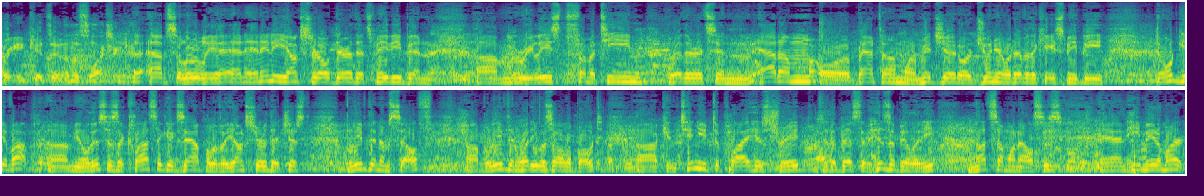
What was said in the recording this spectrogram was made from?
bringing kids in on the selection kit? Absolutely, and, and any youngster out there that's maybe been um, released from a team, whether it's in Atom or Bantam or Midget or Junior, whatever the case may be, don't give up. Um, you know, this is a classic example of a youngster that just believed in himself, uh, believed in what he was all about, uh, continued to ply his trade to the best of his ability, not someone else's, and he made a mark.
